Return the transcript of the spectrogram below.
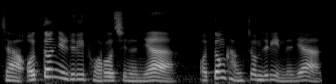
자, 어떤 일들이 벌어지느냐, 어떤 강점들이 있느냐.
